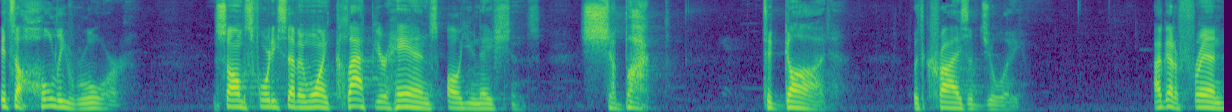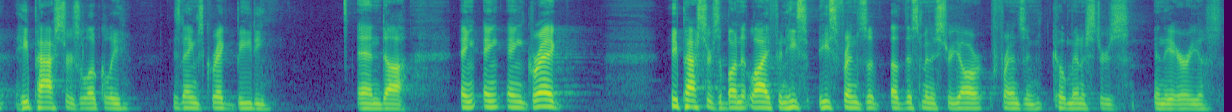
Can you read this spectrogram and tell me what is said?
It's a holy roar. Psalms 47 1 clap your hands, all you nations. Shabach to God with cries of joy. I've got a friend, he pastors locally. His name's Greg Beatty. And, uh, and, and, and, Greg, he pastors Abundant Life, and he's, he's friends of, of this ministry. Y'all are friends and co ministers in the areas.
